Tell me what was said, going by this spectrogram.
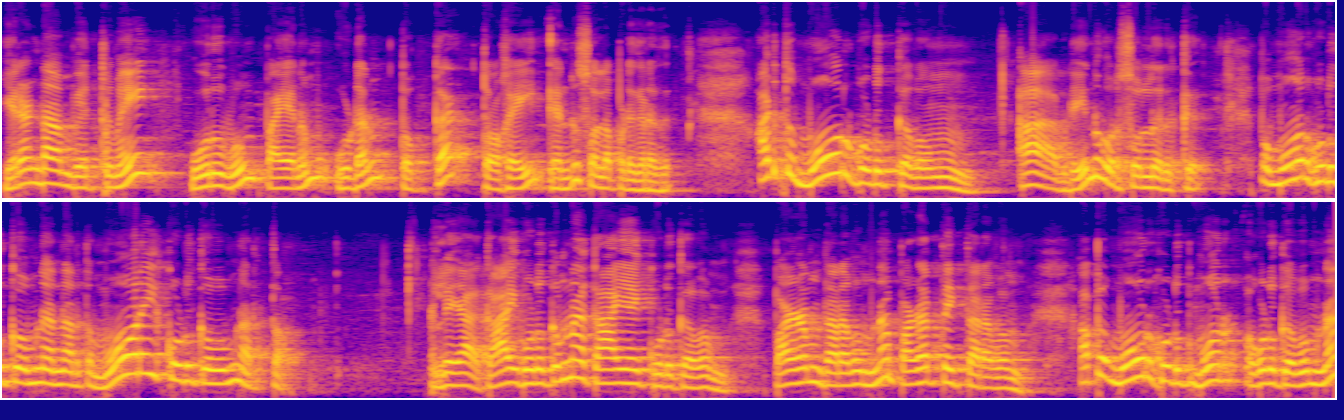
இரண்டாம் வேற்றுமை உருவும் பயனும் உடன் தொக்க தொகை என்று சொல்லப்படுகிறது. அடுத்து மோர் கொடுக்கவும் அப்படின்னு ஒரு சொல் இருக்குது இப்போ மோர் கொடுக்கவும்னு என்ன அர்த்தம்? மோரை கொடுக்கவும்னு அர்த்தம். இல்லையா? காய் கொடுக்கும்னா காயை கொடுக்கவும் பழம் தரவும்னா பழத்தை தரவும். அப்போ மோர் கொடுக்கு மோர் கொடுக்கவும்னா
